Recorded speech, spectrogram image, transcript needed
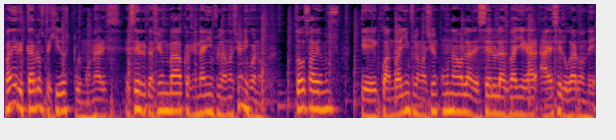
van a irritar los tejidos pulmonares. Esa irritación va a ocasionar inflamación y bueno, todos sabemos que cuando hay inflamación una ola de células va a llegar a ese lugar donde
